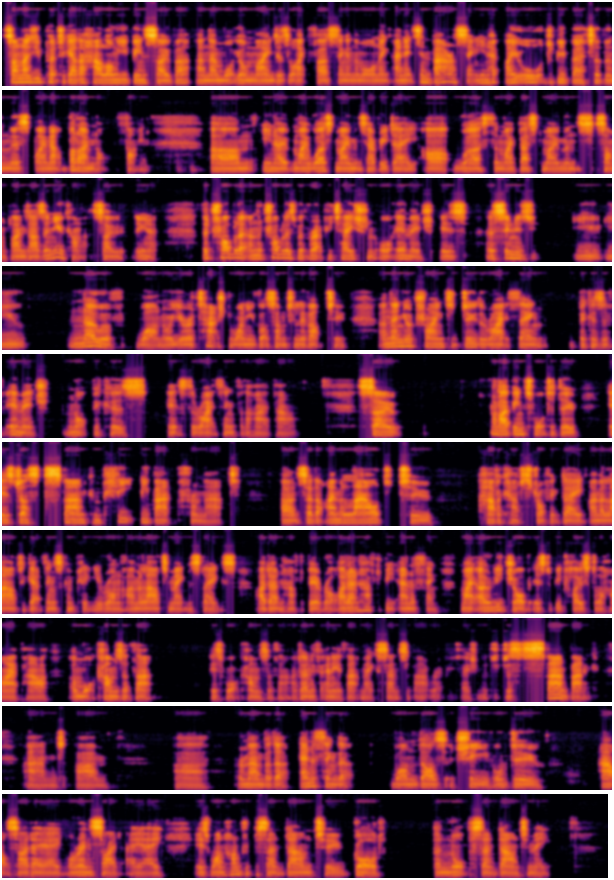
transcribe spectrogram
sometimes you put together how long you've been sober and then what your mind is like first thing in the morning and it's embarrassing you know i ought to be better than this by now but i'm not fine um, you know my worst moments every day are worse than my best moments sometimes as a newcomer so you know the trouble and the trouble is with reputation or image is as soon as you you know of one or you're attached to one you've got something to live up to and then you're trying to do the right thing because of image, not because it's the right thing for the higher power. So, what I've been taught to do is just stand completely back from that uh, so that I'm allowed to have a catastrophic day. I'm allowed to get things completely wrong. I'm allowed to make mistakes. I don't have to be a role. I don't have to be anything. My only job is to be close to the higher power, and what comes of that is what comes of that. I don't know if any of that makes sense about reputation, but just stand back and um, uh, remember that anything that one does achieve or do outside AA or inside AA is 100% down to God and 0% down to me.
